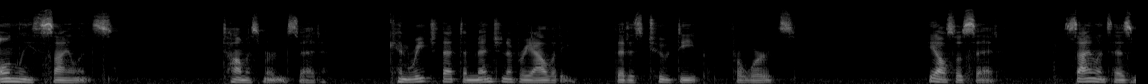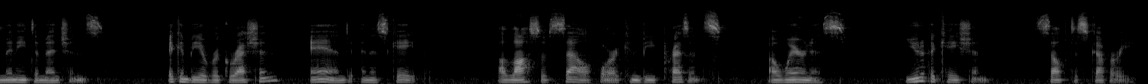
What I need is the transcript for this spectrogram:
Only silence, Thomas Merton said, can reach that dimension of reality that is too deep for words. He also said, Silence has many dimensions. It can be a regression and an escape, a loss of self, or it can be presence, awareness, unification, self discovery.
